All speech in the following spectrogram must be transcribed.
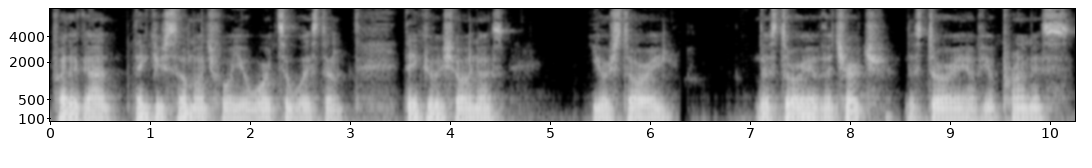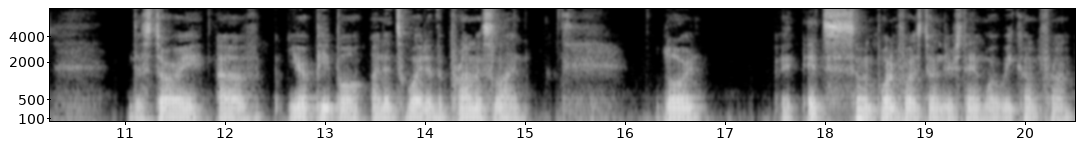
Father God, thank you so much for your words of wisdom. Thank you for showing us your story, the story of the church, the story of your promise, the story of your people on its way to the promised land. Lord, it's so important for us to understand where we come from,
